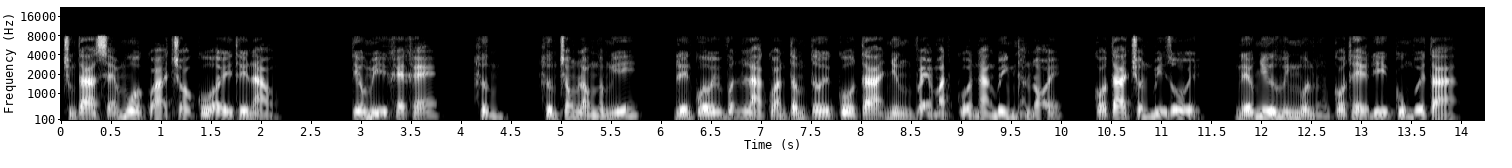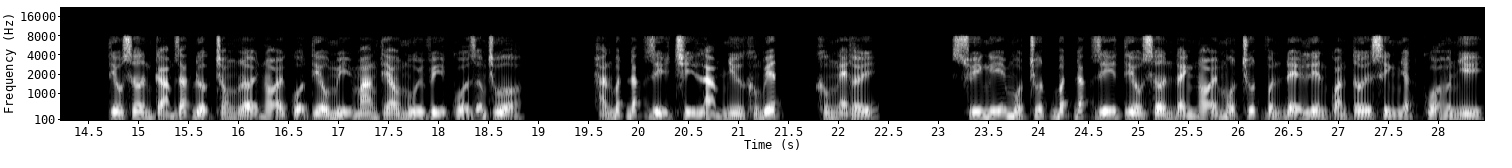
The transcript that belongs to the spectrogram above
chúng ta sẽ mua quà cho cô ấy thế nào? Tiêu mị khe khẽ hừng hừng trong lòng ngẫm nghĩ, đến cuối vẫn là quan tâm tới cô ta nhưng vẻ mặt của nàng bình thản nói, có ta chuẩn bị rồi, nếu như huynh muốn có thể đi cùng với ta. Tiêu sơn cảm giác được trong lời nói của tiêu mị mang theo mùi vị của giấm chua hắn bất đắc dĩ chỉ làm như không biết, không nghe thấy. Suy nghĩ một chút bất đắc dĩ tiêu sơn đành nói một chút vấn đề liên quan tới sinh nhật của hân nhi.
